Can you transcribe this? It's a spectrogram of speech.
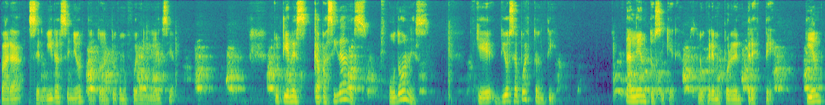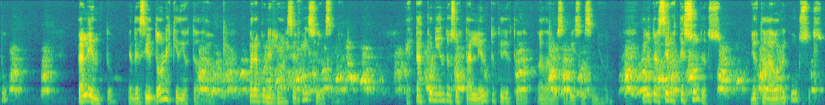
para servir al Señor, tanto dentro como fuera de la iglesia. Tú tienes capacidades o dones que Dios ha puesto en ti. Talento, si quieres. Lo queremos poner en 3T. Tiempo, talento, es decir, dones que Dios te ha dado para ponerlos al servicio del Señor. Estás poniendo esos talentos que Dios te ha dado al servicio del Señor. Y lo tercero es tesoros. Dios te ha dado recursos.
